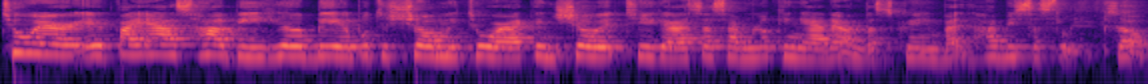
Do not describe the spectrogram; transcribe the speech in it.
to where if I ask hubby, he'll be able to show me to where I can show it to you guys as I'm looking at it on the screen, but hubby's asleep. So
